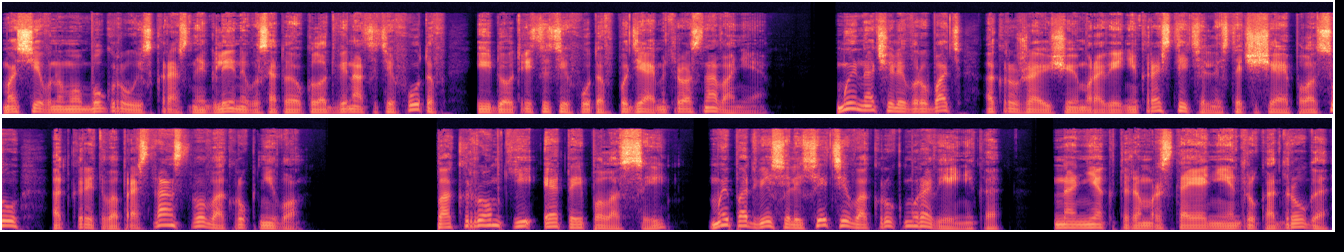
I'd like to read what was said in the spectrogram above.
массивному бугру из красной глины высотой около 12 футов и до 30 футов по диаметру основания, мы начали вырубать окружающую муравейник растительность, очищая полосу открытого пространства вокруг него. По кромке этой полосы мы подвесили сети вокруг муравейника. На некотором расстоянии друг от друга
